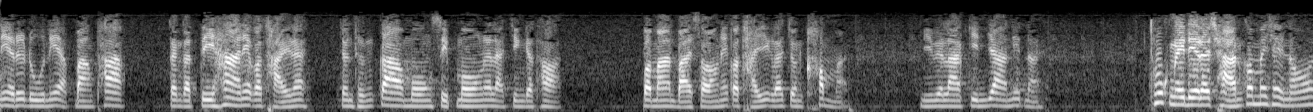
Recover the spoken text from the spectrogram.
เนี่ยฤดูเนี่ย บางภาคตั้งแต่ตีห้าเนี่ยก็ไถแล้ว จนถึงเก้าโมงสิบโมงนั่นแหละจึงจะทอด ประมาณบ่ายสองนี่ก็ไถอีกแล้วจนค่ำอะมีเวลากินหญ้านิดหน่อย ทุกในเดรัจฉานก็ไม่ใช่น้อย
